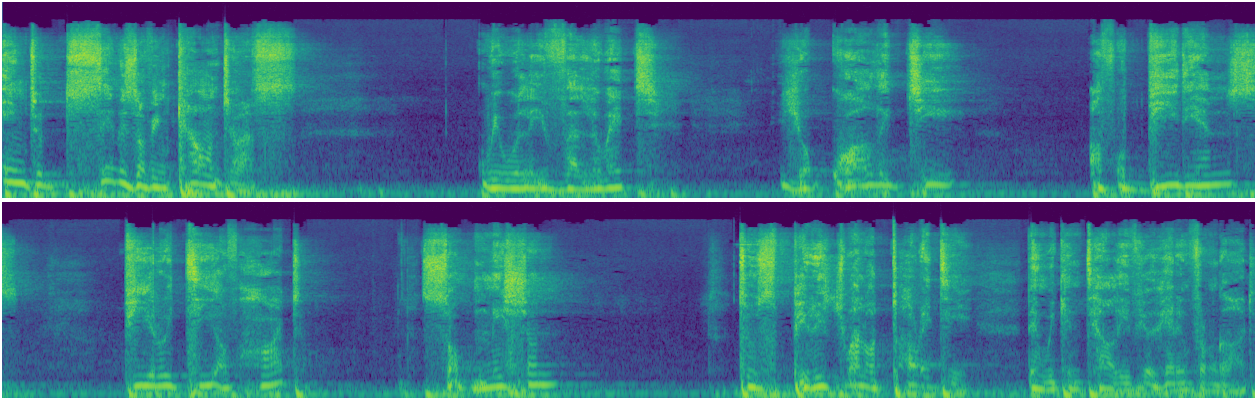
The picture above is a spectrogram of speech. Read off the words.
into series of encounters, we will evaluate your quality of obedience, purity of heart, submission to spiritual authority, then we can tell if you're hearing from God.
